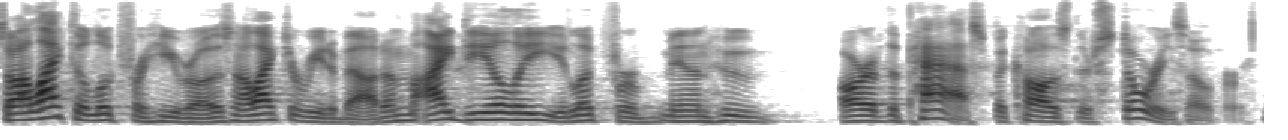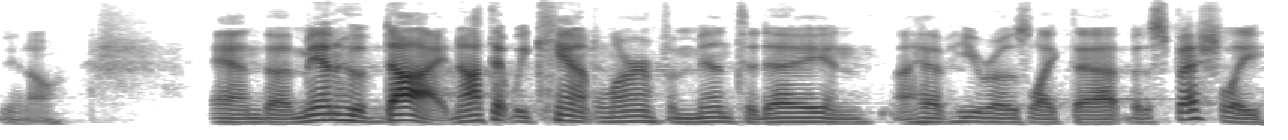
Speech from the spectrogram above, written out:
So I like to look for heroes and I like to read about them. Ideally, you look for men who are of the past because their story's over, you know and uh, men who have died. Not that we can't learn from men today, and I have heroes like that, but especially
